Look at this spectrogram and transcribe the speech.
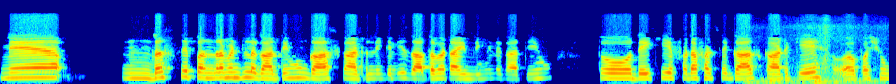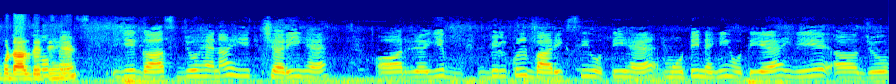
मैं दस से पंद्रह मिनट लगाती हूँ घास काटने के लिए ज़्यादा मैं टाइम नहीं लगाती हूँ। तो देखिए फटाफट से घास काट के पशुओं को डाल देते तो हैं ये घास जो है ना ये चरी है और ये बिल्कुल बारीक सी होती है मोटी नहीं होती है। ये जो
